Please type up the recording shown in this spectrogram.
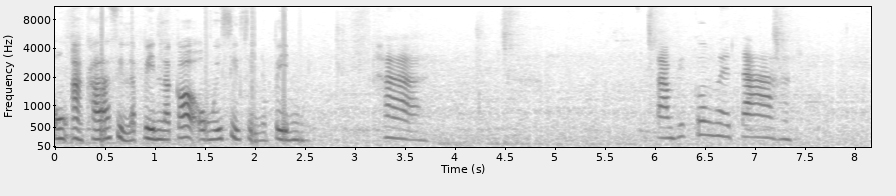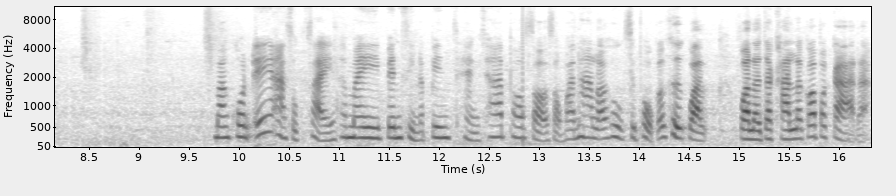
องค์อัครศิลปิน แล้วก็องค์วิสิตศิลปิน ค่ะ ตามพี่กุ้งเลยจ้า บางคนเอ๊ะอาจสงสัยทำไมเป็นศิลปินแห่งชาติ พศ 2566 ก็คือกว่ากว่าเราจะคัดแล้วก็ประกาศอะ่ะ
